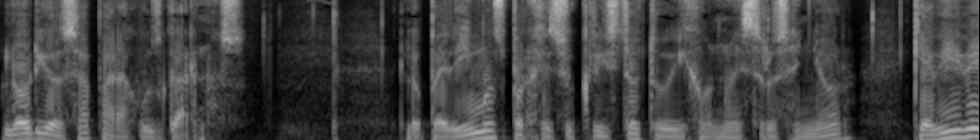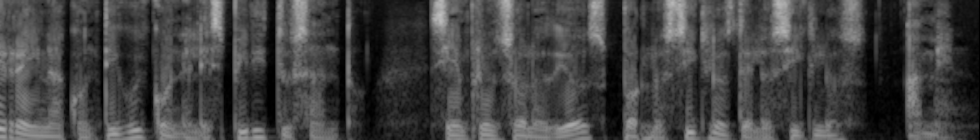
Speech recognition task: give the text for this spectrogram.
gloriosa para juzgarnos. Lo pedimos por Jesucristo tu Hijo nuestro Señor, que vive y reina contigo y con el Espíritu Santo, siempre un solo Dios, por los siglos de los siglos. Amén.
